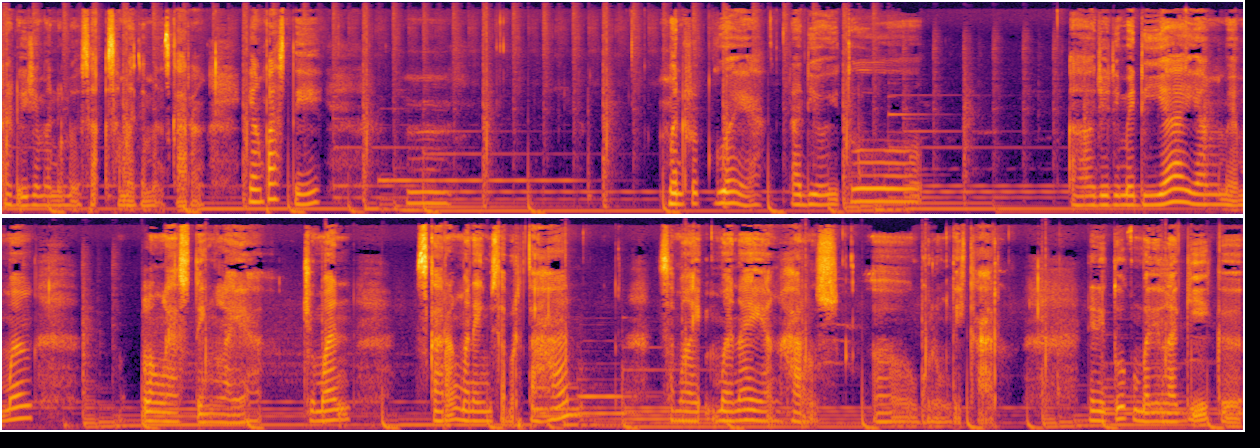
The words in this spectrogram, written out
radio zaman dulu sama zaman sekarang. Yang pasti hmm, menurut gue ya, radio itu uh, jadi media yang memang long lasting lah ya. Cuman sekarang mana yang bisa bertahan sama mana yang harus uh, gulung tikar dan itu kembali lagi ke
